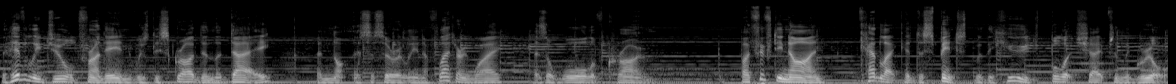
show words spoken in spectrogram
The heavily jewelled front end was described in the day, and not necessarily in a flattering way, as a wall of chrome. By 59, Cadillac had dispensed with the huge bullet shapes in the grille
